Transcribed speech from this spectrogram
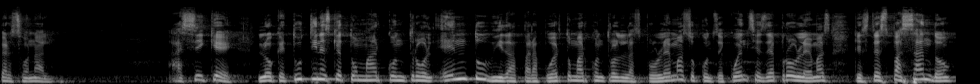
personal. Así que lo que tú tienes que tomar control en tu vida para poder tomar control de los problemas o consecuencias de problemas que estés pasando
